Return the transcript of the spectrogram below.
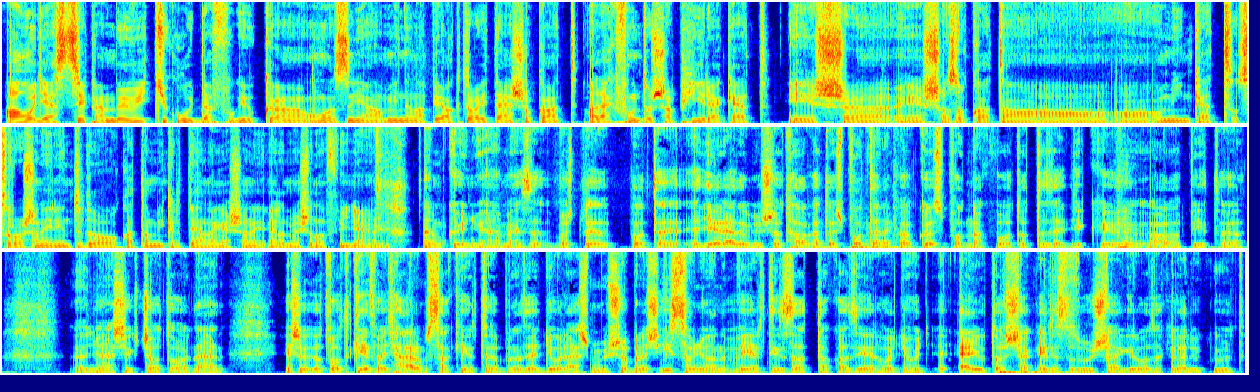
ahogy ezt szépen bővítjük, úgy be fogjuk hozni a mindennapi aktualitásokat, a legfontosabb híreket, és, és azokat a, a, a minket szorosan érintő dolgokat, amikre ténylegesen érdemes odafigyelni. Nem könnyű ám ez. Most pont egy ilyen rádióműsort hallgató, és pont ennek a központnak volt ott az egyik hm. alapítója egy másik csatornán, és ott volt két vagy három szakértő ebben az egyórás műsorban, és iszonyan vért izzadtak azért, hogy, hogy eljutassák egyrészt az újságíróhoz, aki velük ült,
